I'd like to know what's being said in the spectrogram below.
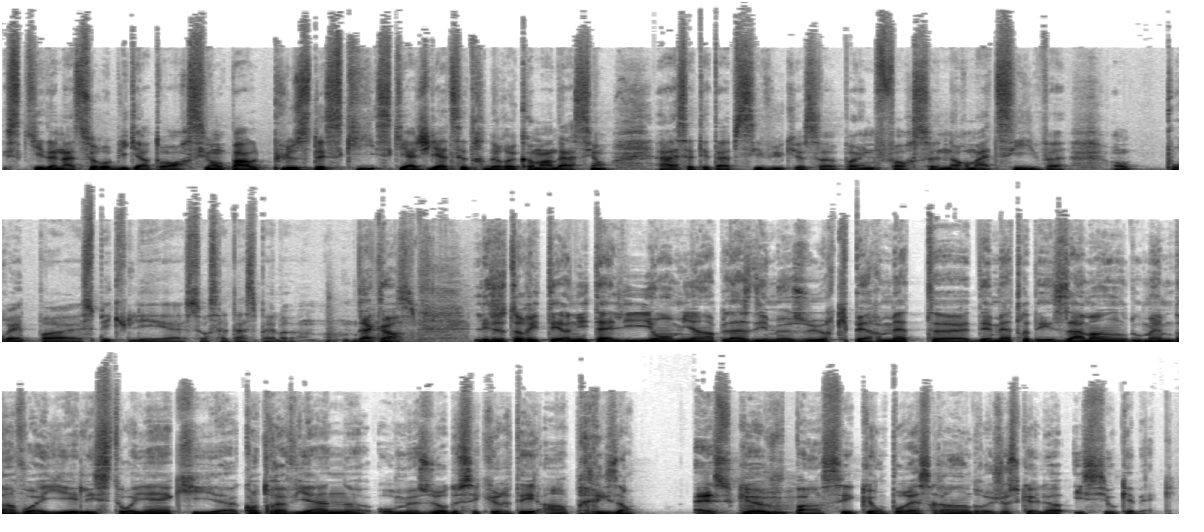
ce qui est de nature obligatoire. Si on parle plus de ce qui, agit à titre de recommandation, à cette étape-ci, vu que ça n'a pas une force normative, on pourrait pas spéculer sur cet aspect-là. D'accord. Les autorités en Italie ont mis en place des mesures qui permettent d'émettre des amendes ou même d'envoyer les citoyens qui contreviennent aux mesures de sécurité en prison. Est-ce que vous pensez qu'on pourrait se rendre jusque-là ici au Québec?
